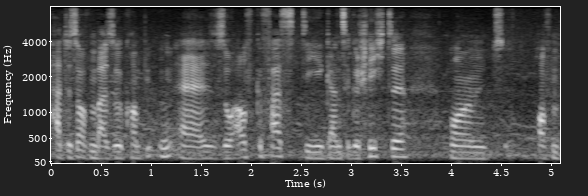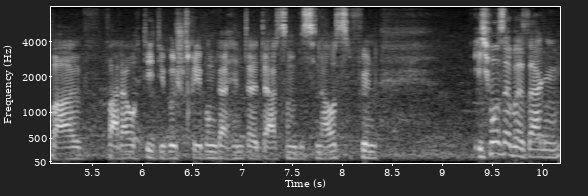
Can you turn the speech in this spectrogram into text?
hat es offenbar so, äh, so aufgefasst, die ganze Geschichte. Und offenbar war da auch die, die Bestrebung dahinter, das so ein bisschen auszuführen. Ich muss aber sagen,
